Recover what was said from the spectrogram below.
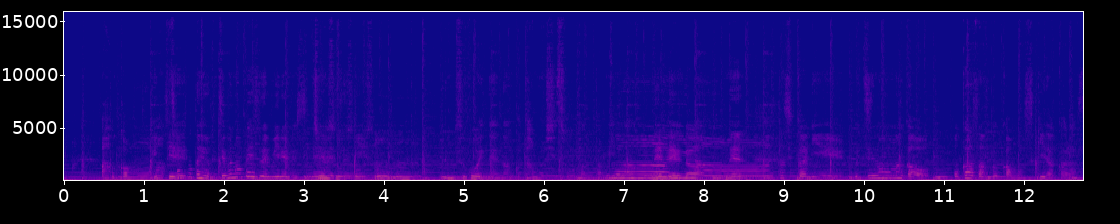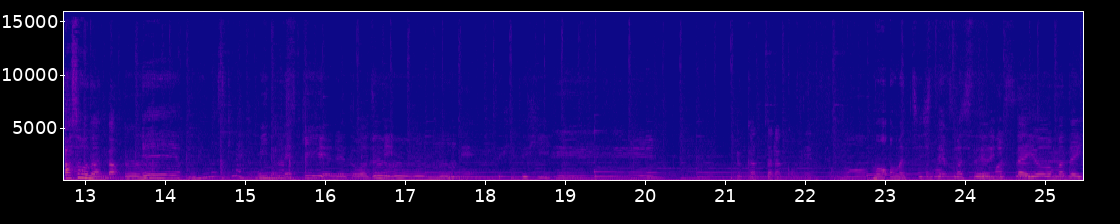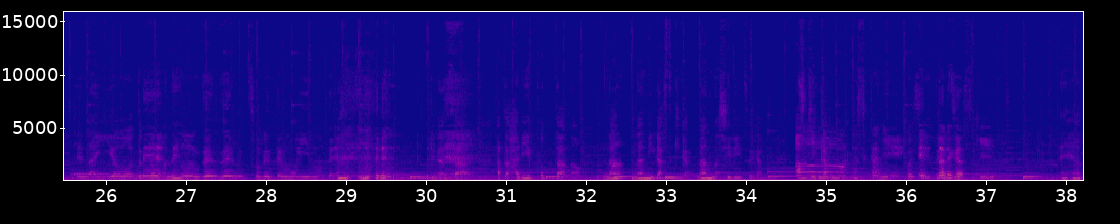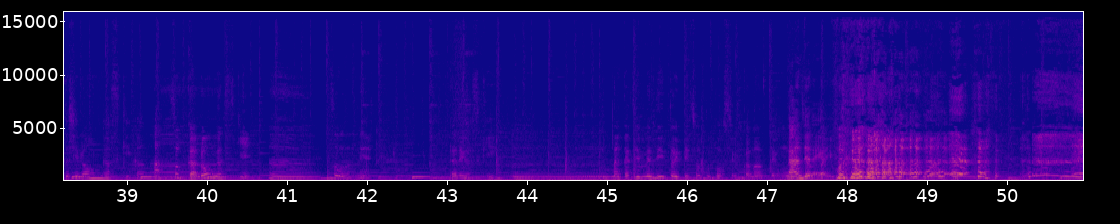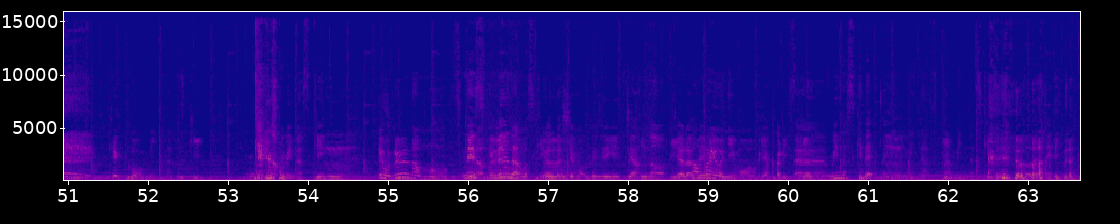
とかもいまあ、て、そうだよね自分のペースで見れるしねそうそうそうそう。んうん。でもすごいねなんか楽しそうだったみんな。ー年齢が。ね。確かに。うちのなんかお母さんとかも好きだからさ。あそうなんだ、うん。えー、やっぱみんな好きな人多いんだね。みんな好き年齢問わずに、うんうんうんうん。いいね。ぜひぜひ。へえよかったらコメントも。もうお待ちしてます。行ったよ。まだ行ってないよ。とかもね。うん、全然それでもいいので。うんうん皆さんあと「ハリー・ポッターの」な何が好きか何のシリーズが好きか。確かに。教え誰が好き？えー、私ロンが好きかな。あそっかロンが好き。うん。そうだね。誰が好き？うーんなんか自分で言っといてちょっとどうしようかなって思っなんでだよ。今。結構みんな好き。結構みんな好き、うんでもルーナも好きなのよ。ルーナも好き、うん。私も藤木ちゃんのキャラで。ハーマイオニーもやっぱり好き、うんみんな好きだよね、うんみんな好き、まあ、みんな好きということでね。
